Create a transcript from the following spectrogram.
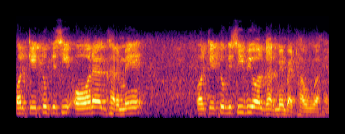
और केतु किसी और घर में और केतु किसी भी और घर में बैठा हुआ है।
